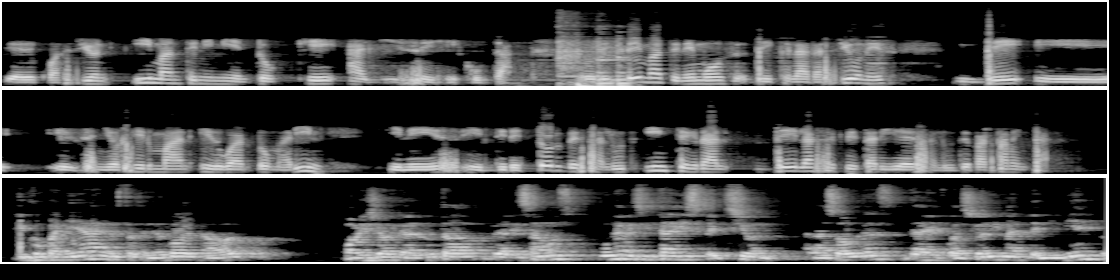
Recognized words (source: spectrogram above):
de adecuación y mantenimiento que allí se ejecuta. Sobre el tema tenemos declaraciones de eh, el señor Germán Eduardo Marín, quien es el director de salud integral de la Secretaría de Salud Departamental. En compañía de nuestro señor gobernador Mauricio Aguilar Hurtado, realizamos una visita de inspección a las obras de adecuación y mantenimiento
